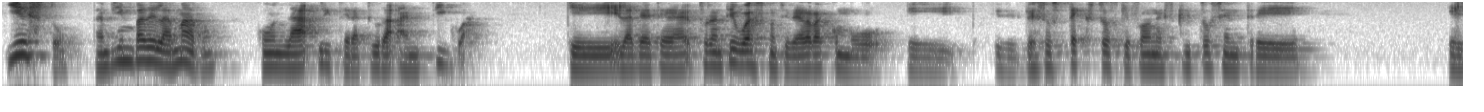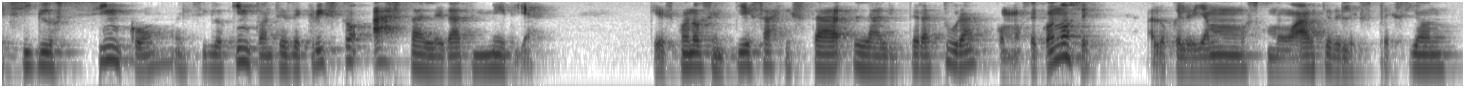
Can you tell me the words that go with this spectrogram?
Y esto también va de la mano con la literatura antigua, que la literatura antigua es considerada como eh, de esos textos que fueron escritos entre el siglo V, el siglo V antes de Cristo, hasta la Edad Media que es cuando se empieza a gestar la literatura como se conoce, a lo que le llamamos como arte de la expresión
